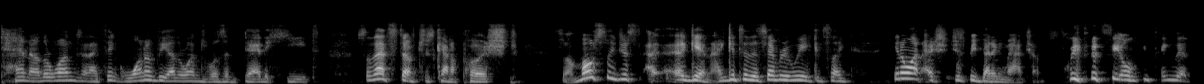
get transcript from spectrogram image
10 other ones. And I think one of the other ones was a dead heat. So that stuff just kind of pushed So mostly just again, I get to this every week. It's like, you know what? I should just be betting matchups. Like that's the only thing that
